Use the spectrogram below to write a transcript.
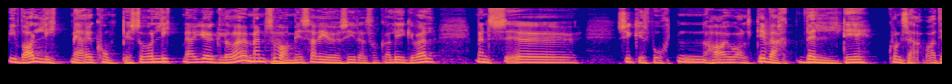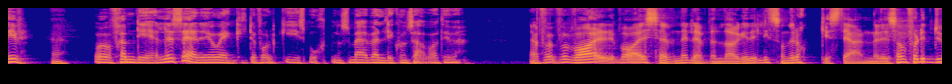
Vi var litt mer kompiser og litt mer gjøglere, men så var vi seriøse idrettsfolk likevel. Mens øh, sykkelsporten har jo alltid vært veldig konservativ. Og fremdeles er det jo enkelte folk i sporten som er veldig konservative. Ja, for, for var, var 7-Eleven-laget litt sånn rockestjerne, liksom? Fordi du,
